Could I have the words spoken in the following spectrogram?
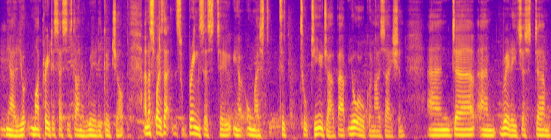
You know, your, my predecessor's done a really good job, and I suppose that brings us to you know almost to talk to you, Jo, about your organisation, and uh, and really just um,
